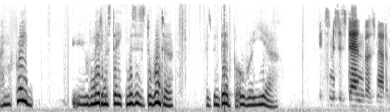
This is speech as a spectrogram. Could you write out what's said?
I'm afraid you've made a mistake. Mrs. De Winter has been dead for over a year. It's Mrs. Danvers, madam.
